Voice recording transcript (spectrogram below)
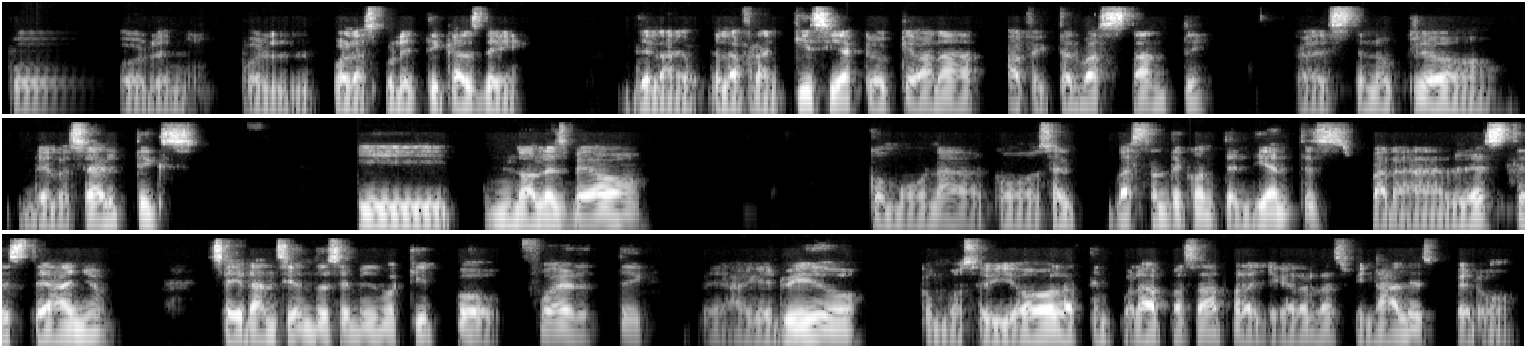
por, por, por, por las políticas de, de, la, de la franquicia, creo que van a afectar bastante a este núcleo de los Celtics y no les veo como, una, como ser bastante contendientes para el este este año. Seguirán siendo ese mismo equipo fuerte, eh, aguerrido, como se vio la temporada pasada para llegar a las finales, pero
